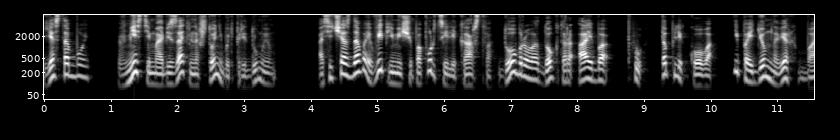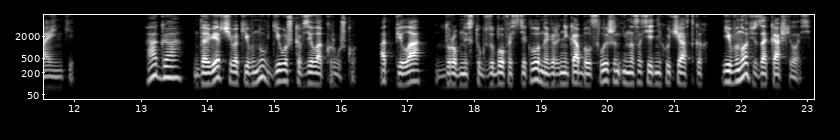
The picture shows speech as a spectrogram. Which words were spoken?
Я с тобой. Вместе мы обязательно что-нибудь придумаем. А сейчас давай выпьем еще по порции лекарства доброго доктора Айба, фу, Топлякова, и пойдем наверх баиньки». «Ага», – доверчиво кивнув, девушка взяла кружку. Отпила, дробный стук зубов о стекло наверняка был слышен и на соседних участках, и вновь закашлялась.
